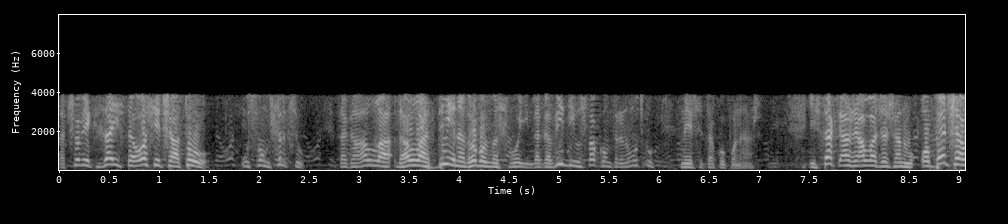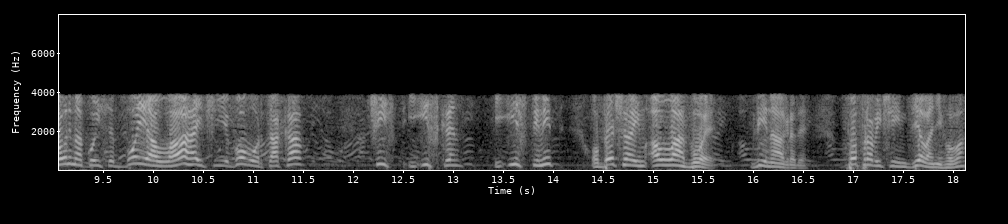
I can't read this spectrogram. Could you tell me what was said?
da čovjek zaista osjeća to u svom srcu da ga Allah, da Allah dije nad robovima svojim da ga vidi u svakom trenutku neće tako ponašati. I šta kaže Allah Žešanu obeća onima koji se boje Allaha i čiji je govor takav čist i iskren i istinit obeća im Allah boje, dvije nagrade. Popravit će im djela njihova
